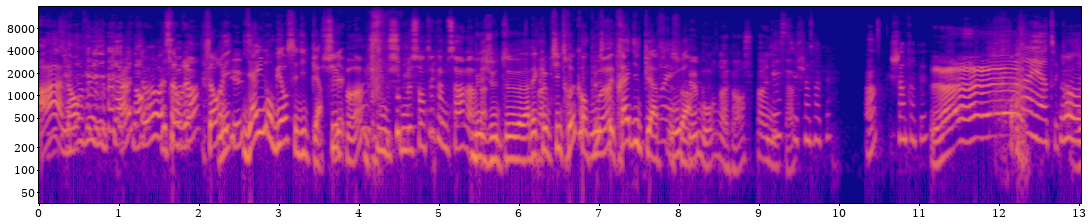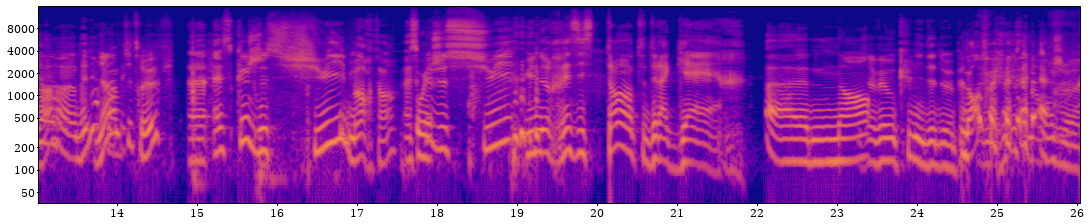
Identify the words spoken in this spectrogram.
ah J'ai non. bien vu Edith Piaf, non ouais, ça aurait, pas ça aurait Mais pu. il y a une ambiance Edith Piaf. Je sais pas, je, je me sentais comme ça là. Mais je te, avec le petit truc en plus, Ouais. t'es très Edith Piaf Ouais. ce soir. Ok, bon, d'accord, je suis pas Edith Qu'est-ce que Piaf. tu chantes un peu? Hein? Chante un peu. Il Ah, il y a un truc. y a un délire, Il y a quoi. un petit truc. Euh, Est-ce que je suis morte hein? Est-ce Oui. que je suis une résistante de la guerre? Euh, non. J'avais aucune idée de Non, coup, ça m'arrange. euh,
